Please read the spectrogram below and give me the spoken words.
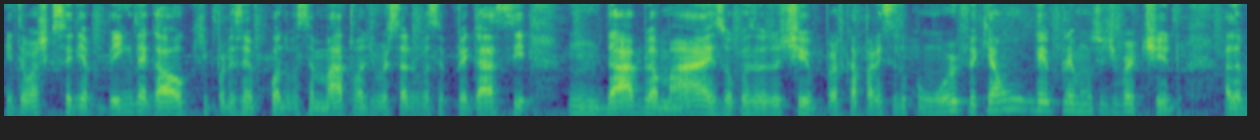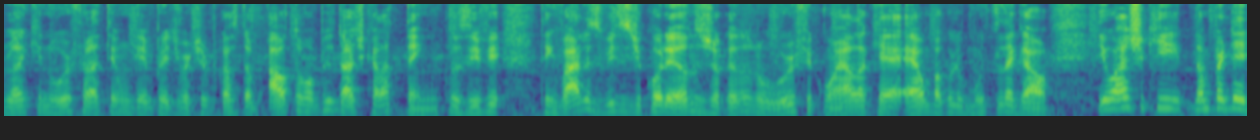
Então eu acho que seria bem legal que, por exemplo, quando você mata um adversário, você pegasse um W a mais ou coisa do tipo, para ficar parecido com o Urf, que é um gameplay muito divertido. A LeBlanc no Urf ela tem um gameplay divertido por causa da alta mobilidade que ela tem. Inclusive, tem vários vídeos de coreanos jogando no Urf com ela, que é, é um bagulho muito legal. E eu acho que não perderia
